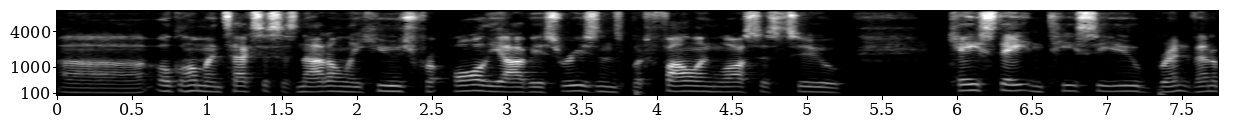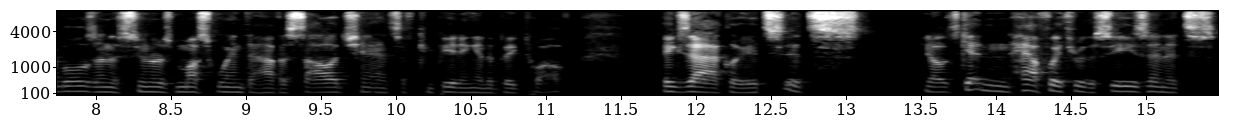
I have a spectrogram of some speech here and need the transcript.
Uh, Oklahoma and Texas is not only huge for all the obvious reasons, but following losses to K State and TCU, Brent Venables and the Sooners must win to have a solid chance of competing in the Big 12. Exactly. It's it's you know it's getting halfway through the season. It's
